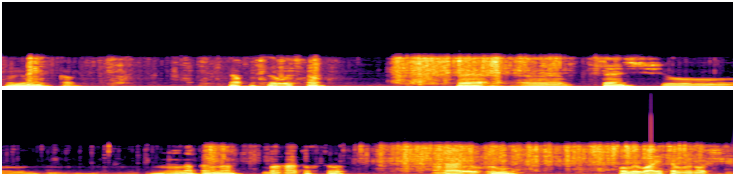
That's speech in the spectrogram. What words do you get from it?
Що я вам скажу? Ця посилочка. Це е, те, що ну, напевно, багато хто грає в гру поливай та вирощуй.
